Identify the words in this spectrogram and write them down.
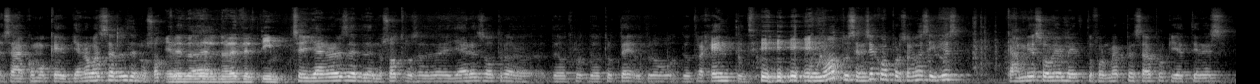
o sea, como que ya no vas a ser el de nosotros. eres del- no eres del team. Sí, ya no eres de, de nosotros, o sea, ya eres otra, de, otro, de, otro, te- otro- de otra gente. Pero no, tu esencia como persona sigues, cambias obviamente tu forma de pensar porque ya tienes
